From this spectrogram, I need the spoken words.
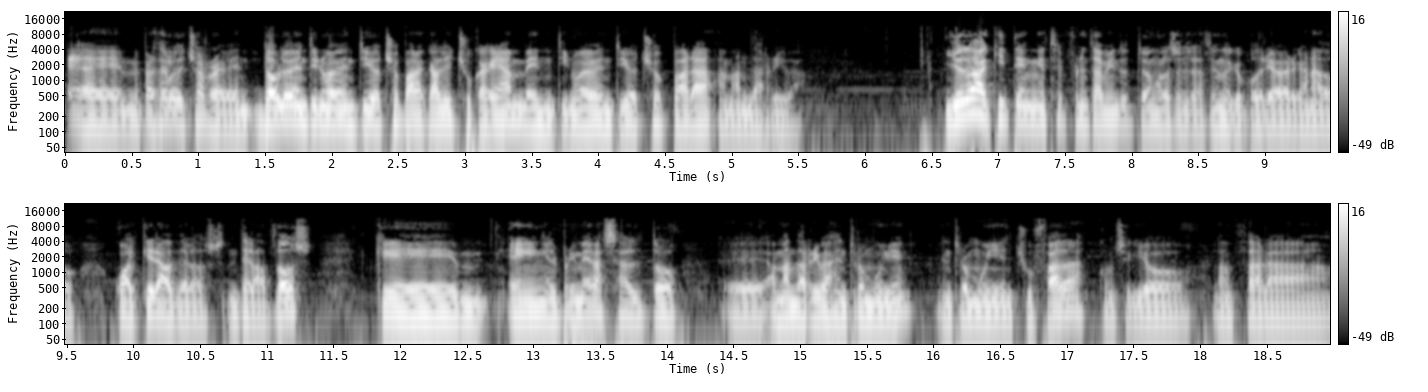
Eh, me parece que lo he dicho al revés. Doble 29-28 para Carly Chukagian, 29-28 para Amanda Rivas. Yo aquí en este enfrentamiento tengo la sensación de que podría haber ganado cualquiera de, los, de las dos. Que mm, en el primer asalto eh, Amanda Rivas entró muy bien, entró muy enchufada, consiguió lanzar a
